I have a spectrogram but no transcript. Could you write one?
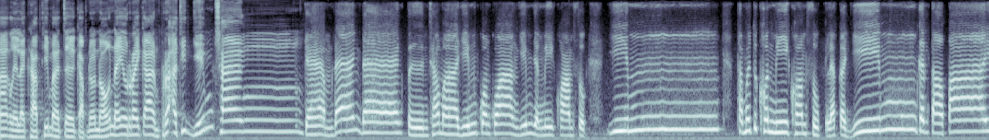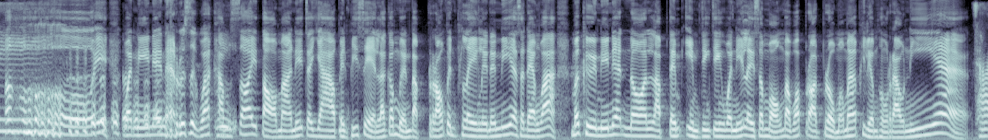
มากๆเลยแหละครับ ที่มาเจอกับน้องๆในรายการพระอาทิตย์ยิ้มแฉ่งแก้มแดงแดง ตื่นเช้ามายิ้มกว้างๆยิ้มอย่างมีความสุข ยิ้มทำให้ทุกคนมีความสุขแล้วก็ยิ้มกันต่อไปโอ้โหยวันนี้เนี่ยนะรู้สึกว่าคำสร้อยต่อมานี่จะยาวเป็นพิเศษแล้วก็เหมือนแบบร้องเป็นเพลงเลยนะเนี่ยแสดงว่าเมื่อคืนนี้เนี่ยนอนหลับเต็มอิ่มจริง ๆ วันนี้เลยสมองแบบว่าปลอดโปร่งมากๆพี่เหลือมของเราเนี่ยใช่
